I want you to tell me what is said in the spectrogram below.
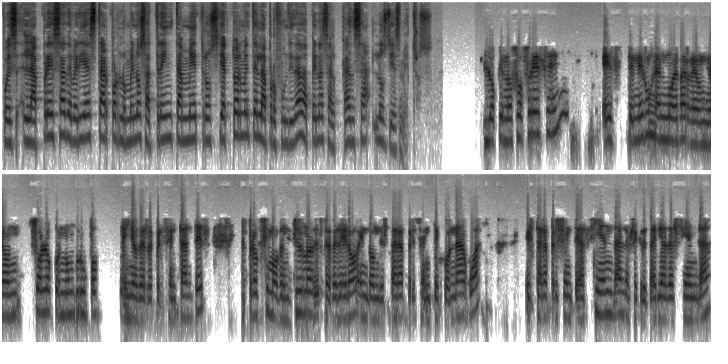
pues la presa debería estar por lo menos a 30 metros y actualmente la profundidad apenas alcanza los 10 metros. Lo que nos ofrecen es tener una nueva reunión solo con un grupo pequeño de representantes el próximo 21 de febrero, en donde estará presente Conagua, estará presente Hacienda, la Secretaría de Hacienda,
